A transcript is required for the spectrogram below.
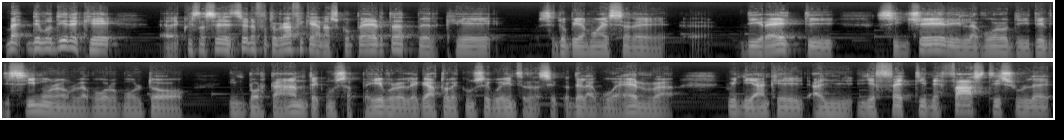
Beh, devo dire che eh, questa selezione fotografica è una scoperta perché se dobbiamo essere eh, diretti, sinceri, il lavoro di David Simon è un lavoro molto importante, consapevole, legato alle conseguenze della, della guerra, quindi anche agli effetti nefasti sulle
